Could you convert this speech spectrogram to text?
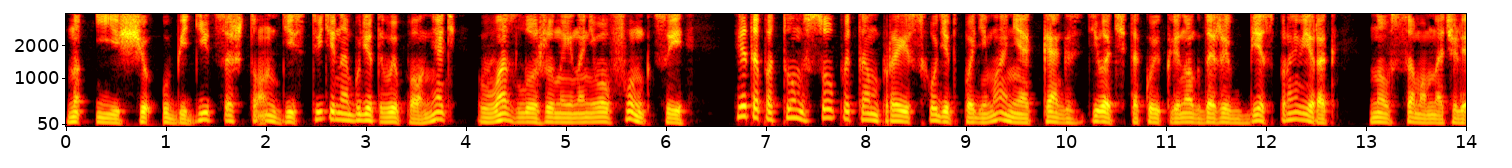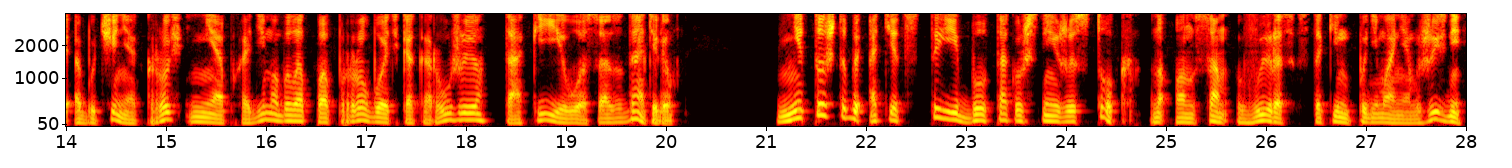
но и еще убедиться, что он действительно будет выполнять возложенные на него функции. Это потом с опытом происходит понимание, как сделать такой клинок даже без проверок – но в самом начале обучения кровь необходимо было попробовать как оружию, так и его создателю. Не то чтобы отец Тыи был так уж с ней жесток, но он сам вырос с таким пониманием жизни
